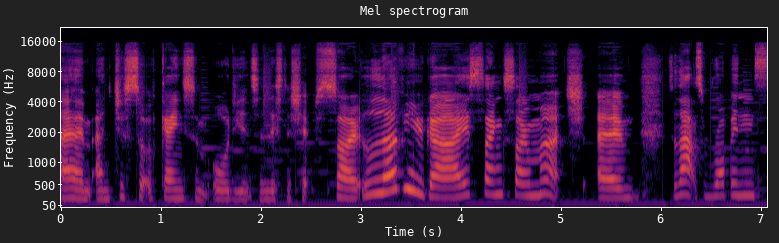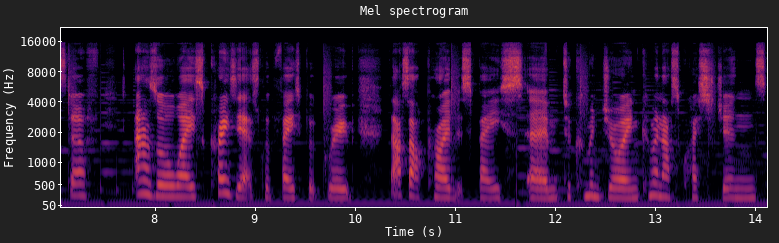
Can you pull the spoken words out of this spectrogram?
um, and just sort of gain some audience and listenership. So love you guys. Thanks so much. Um, so that's robin's stuff. As always, Crazy Ex Club Facebook group. That's our private space um, to come and join, come and ask questions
